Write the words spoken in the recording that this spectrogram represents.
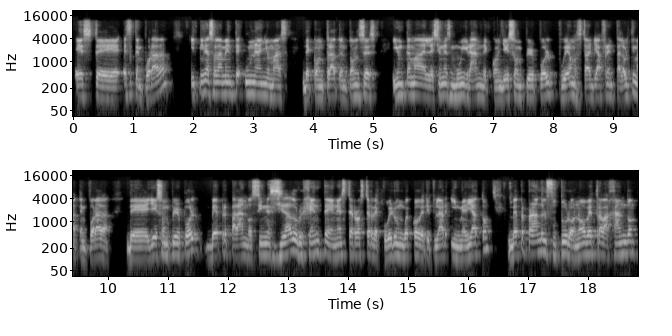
este, esta temporada y tiene solamente un año más de contrato. Entonces, y un tema de lesiones muy grande con Jason Pierre-Paul, pudiéramos estar ya frente a la última temporada de Jason Pierre-Paul, ve preparando sin necesidad urgente en este roster de cubrir un hueco de titular inmediato, ve preparando el futuro, ¿no? Ve trabajando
